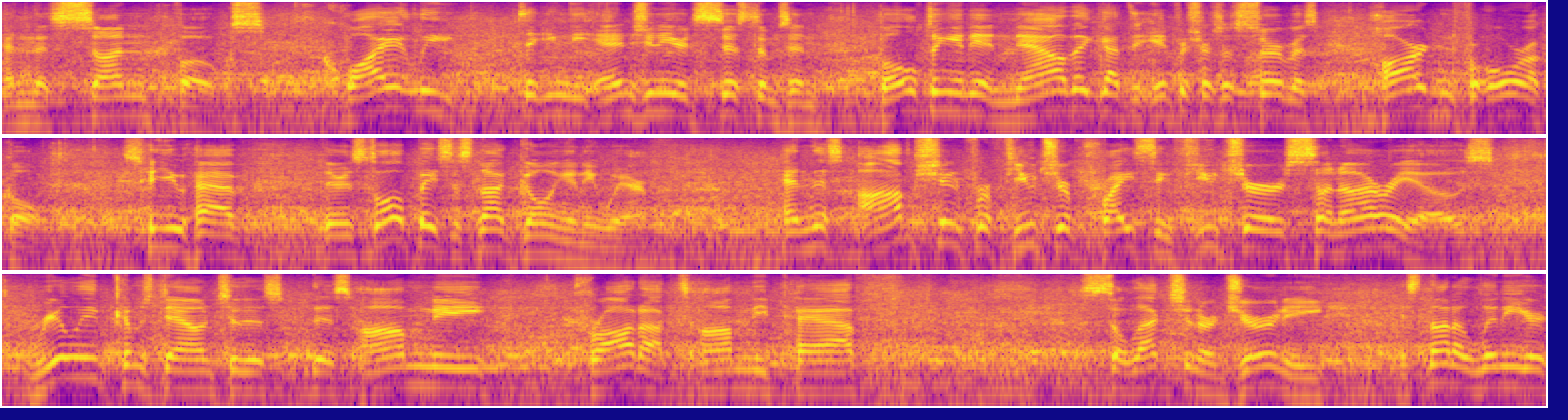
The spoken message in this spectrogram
and the Sun folks, quietly taking the engineered systems and bolting it in. Now they got the infrastructure service hardened for Oracle. So you have their installed base is not going anywhere. And this option for future pricing, future scenarios, really comes down to this, this omni product, omni path selection or journey, it's not a linear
